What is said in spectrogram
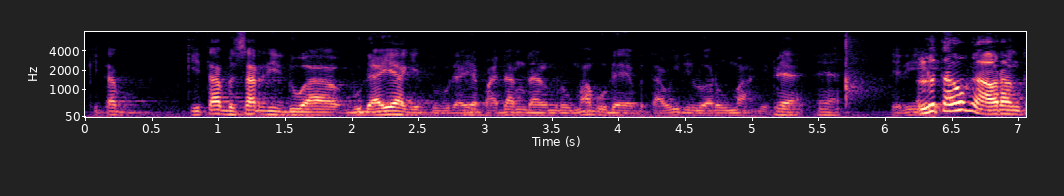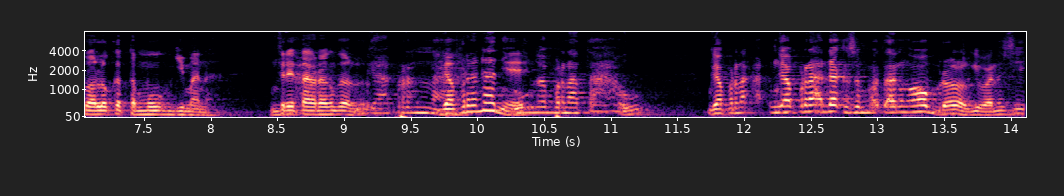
kita kita besar di dua budaya gitu, budaya Padang dalam rumah, budaya Betawi di luar rumah gitu. Iya, iya. Jadi Lu tahu nggak orang tua lu ketemu gimana? Cerita orang tua lu? Nggak pernah. Nggak pernah nanya ya? Gue nggak pernah tahu. Nggak pernah nggak pernah ada kesempatan ngobrol gimana sih?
